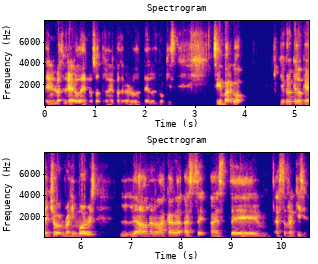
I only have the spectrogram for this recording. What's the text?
en el basurero de nosotros, en el basurero de los rookies. Sin embargo, yo creo que lo que ha hecho Raheem Morris le ha dado una nueva cara a, este, a, este, a esta franquicia.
